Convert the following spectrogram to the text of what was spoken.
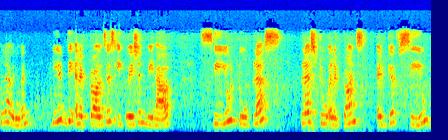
Hello everyone. Here the electrolysis equation we have. Cu2 plus plus 2 electrons. It gives Cu.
